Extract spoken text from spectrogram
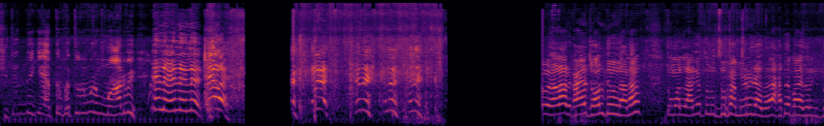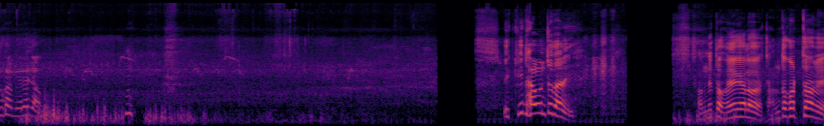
শীতের দিকে এত তোর আমার মারবি? এলে এলে এলে দাদা গায়ে জল দেও দাদা। তোমার লাগে তুমি দুখা মেরে যাও দাদা। হাতে পায়ে ধরে দুখা মেরে যাও। এ কি দাঁড়ি সন্ধে তো হয়ে গেল চান তো করতে হবে।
